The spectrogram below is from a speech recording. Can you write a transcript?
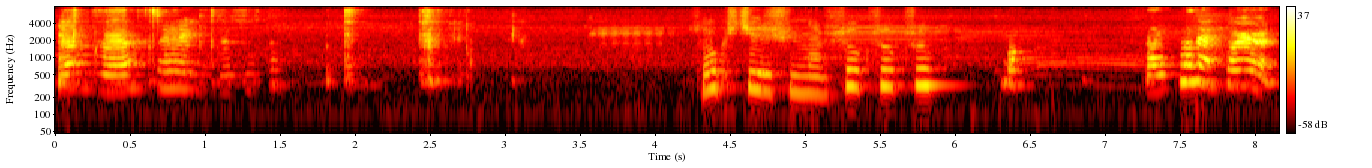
Gel buraya. Nereye gidiyorsun sen? Sok içeri şunları sok sok sok. Baksana koyun.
